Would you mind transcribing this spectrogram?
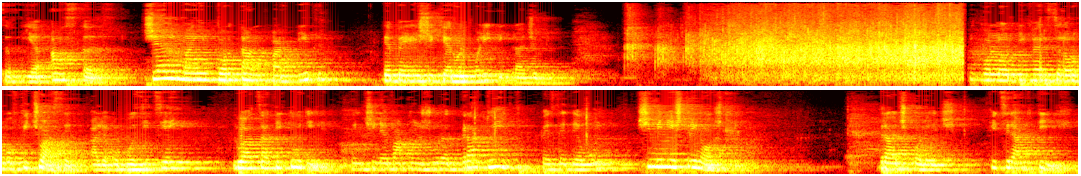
să fie astăzi cel mai important partid de pe eșichierul politic, dragii mei. Articolelor diverselor oficioase ale opoziției, luați atitudine când cineva înjură gratuit PSD-ul și miniștrii noștri. Dragi colegi, fiți reactivi,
